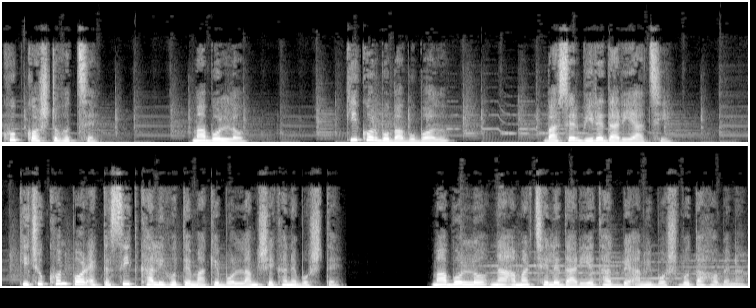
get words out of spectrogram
খুব কষ্ট হচ্ছে। মা বলল, কি করব বাবু, বল। বাসের ভিড়ে দাঁড়িয়ে আছি। কিছুক্ষণ পর একটা সিট খালি হতে মাকে বললাম, সেখানে বসতে। মা বলল, না, আমার ছেলে দাঁড়িয়ে থাকবে, আমি বসব, তা হবে না।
